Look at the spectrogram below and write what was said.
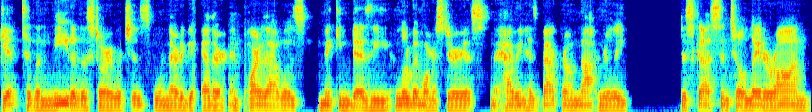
get to the meat of the story, which is when they're together? And part of that was making Desi a little bit more mysterious, having his background not really discussed until later on.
